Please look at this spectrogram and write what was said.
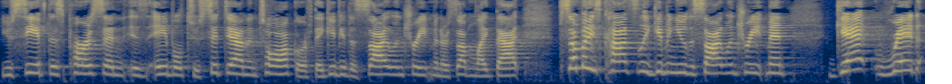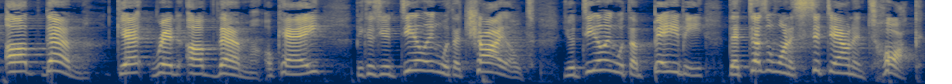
you see if this person is able to sit down and talk or if they give you the silent treatment or something like that. If somebody's constantly giving you the silent treatment, get rid of them. Get rid of them, okay? Because you're dealing with a child. You're dealing with a baby that doesn't want to sit down and talk,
